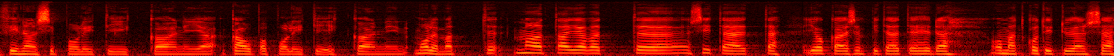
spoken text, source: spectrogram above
finanssipolitiikkaan ja kaupapolitiikkaan, niin molemmat maat ajavat sitä, että jokaisen pitää tehdä omat kotityönsä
